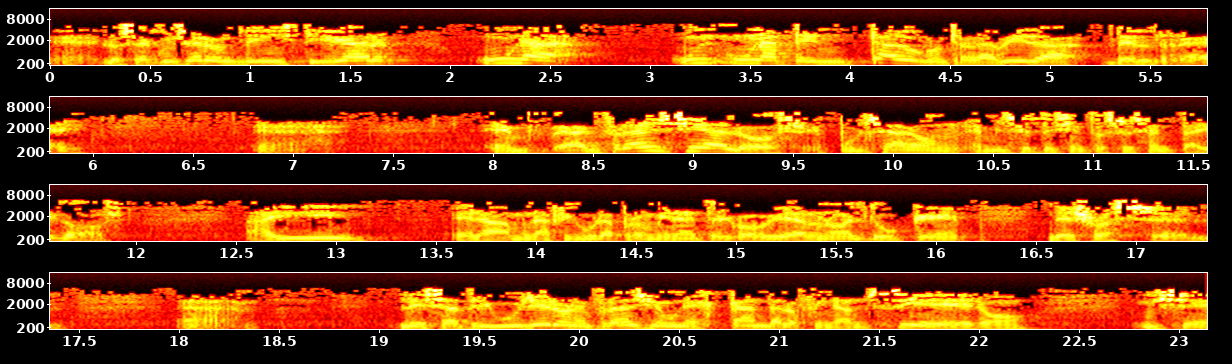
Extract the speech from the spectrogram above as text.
eh, los acusaron de instigar una, un, atentado contra la vida del rey. Eh, en, Francia los expulsaron en 1762. Ahí era una figura prominente del gobierno, el duque de Choiseul. Eh, les atribuyeron en Francia un escándalo financiero y se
